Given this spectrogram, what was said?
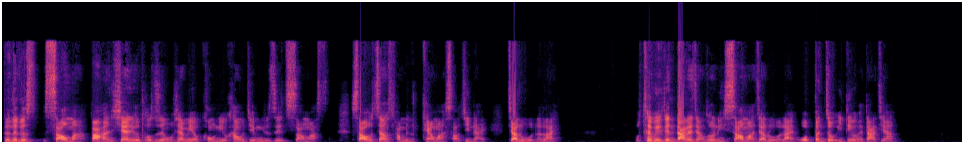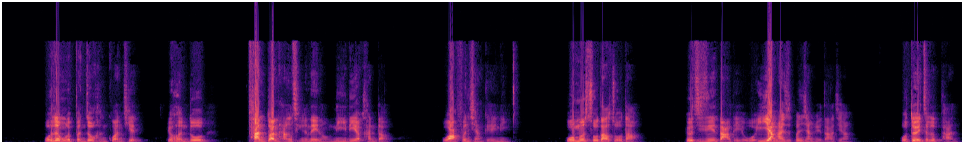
的那个扫码，包含现在有投资人，我现在没有空，你有看我节目就直接扫码扫这样旁边的条码扫进来加入我的赖。我特别跟大家讲说，你扫码加入我赖我本周一定会大家。我认为本周很关键，有很多判断行情的内容，你一定要看到，我要分享给你。我们说到做到，尤其今天大跌，我一样还是分享给大家。我对这个盘，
